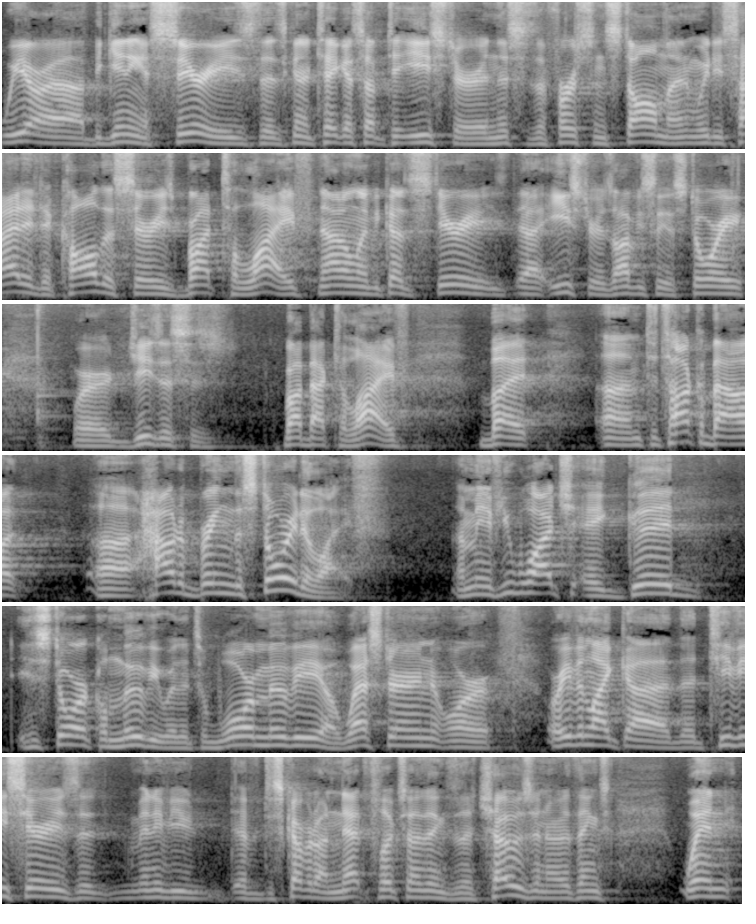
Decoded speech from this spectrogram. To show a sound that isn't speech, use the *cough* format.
We are uh, beginning a series that's going to take us up to Easter, and this is the first installment. We decided to call this series Brought to Life, not only because series, uh, Easter is obviously a story where Jesus is brought back to life, but um, to talk about uh, how to bring the story to life. I mean, if you watch a good historical movie, whether it's a war movie, a Western, or, or even like uh, the TV series that many of you have discovered on Netflix and other things, The Chosen or other things, when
